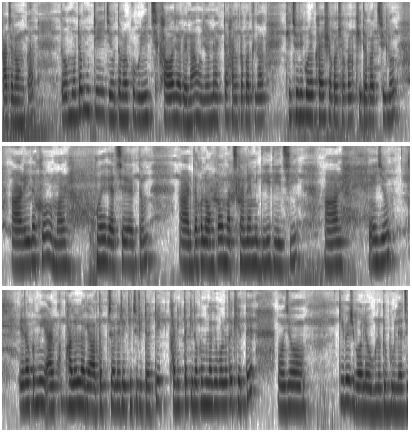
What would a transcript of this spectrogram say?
কাঁচা লঙ্কা। তো মোটামুটি যেহেতু আমার খুব রিচ খাওয়া যাবে না ওই জন্য একটা হালকা পাতলা খিচুড়ি করে খাই, সকাল সকাল খিদে পাচ্ছিল। আর এই দেখো আমার হয়ে গেছে একদম। আর দেখো লঙ্কাও মাঝখানে আমি দিয়ে দিয়েছি। আর এই যে এরকমই আর খুব ভালো লাগে আতপ চালের এই খিচুড়িটা। ঠিক খানিকটা কীরকম লাগে বলো তো খেতে? ওই যে কী বেশ বলে ওগুলোকে ভুলে আছি।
